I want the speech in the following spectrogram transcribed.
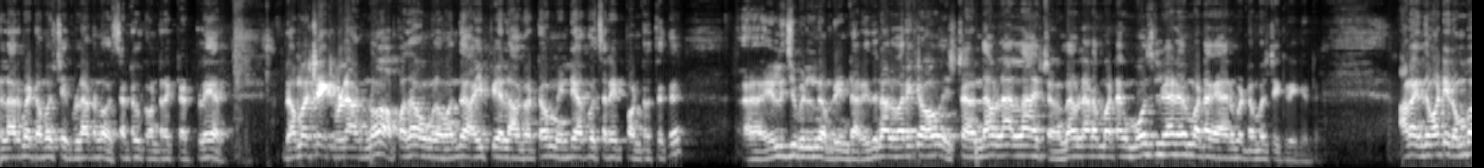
எல்லாருமே டொமஸ்டிக் விளையாடணும் சென்ட்ரல் கான்ட்ராக்டட் பிளேயர் டொமஸ்டிக் விளையாடணும் அப்போ தான் உங்களை வந்து ஐபிஎல் ஆகட்டும் இந்தியாவுக்கும் செலக்ட் பண்ணுறதுக்கு எலிஜிபிள்னு அப்படின்ட்டார். இது நாள் வரைக்கும் இஷ்டம் இருந்தால் விளையாடலாம் இஷ்டம் இருந்தால் விளையாட மாட்டாங்க மோஸ்ட்லி விளையாடவே மாட்டாங்க யாருமே டொமஸ்டிக் கிரிக்கெட் ஆனால் இந்த வாட்டி ரொம்ப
